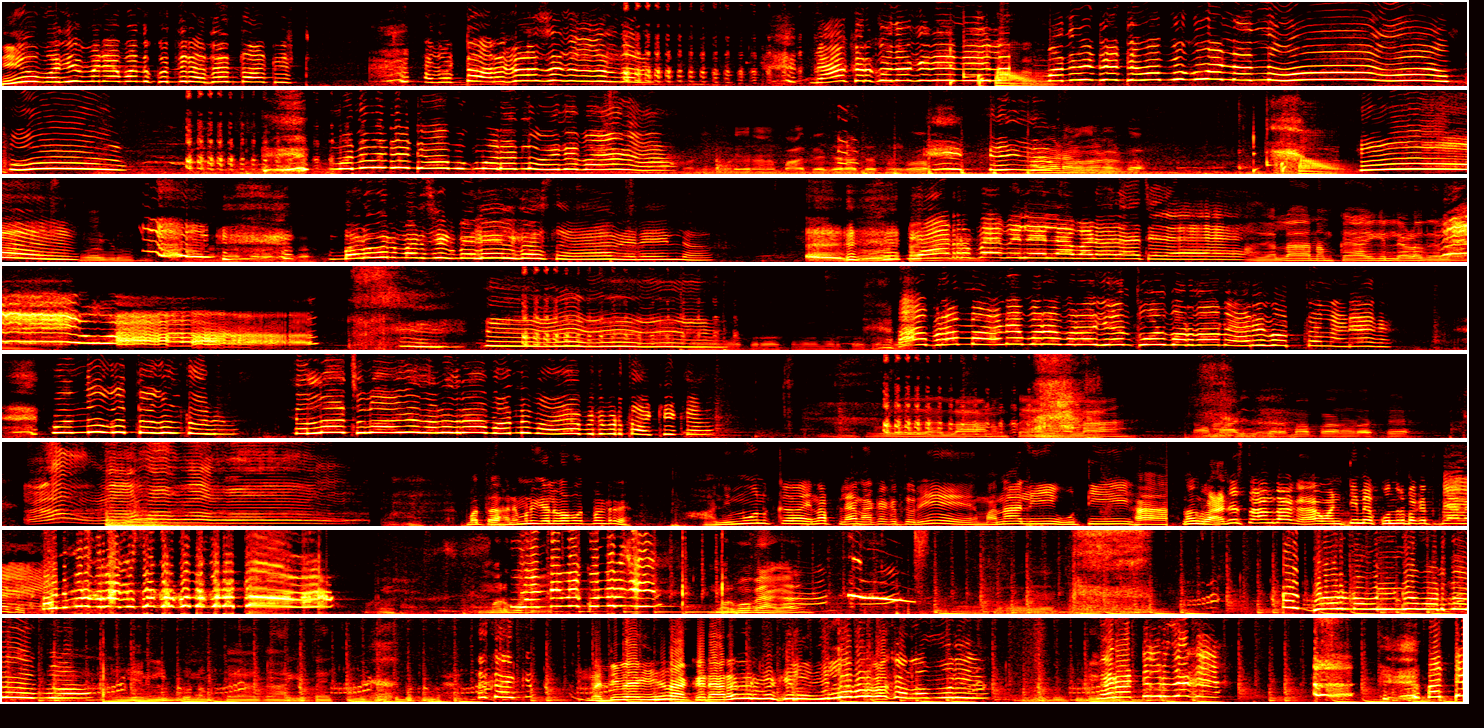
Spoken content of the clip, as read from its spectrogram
ನೀವು ಮದುವೆ ಮನ್ಯಾಗ ಬಂದು ಕೂತೀರಿ ಅದಂತ ಟ್ವಿಸ್ಟ್ ಅದೊಟ್ಟು ಮ್ಯಾಗ ಕರ್ಕೊಂಡೋಗಿರಿ ಇಲ್ಲ ಮದುವೆ ಡೇಟ್ ಯಾವಾಗ ಬೇಕು ಅಲ್ಲೂ ಅಪ್ಪು. ಮದುವೆ ಡೇಟ್ ಯಾವಾಗ ಬುಕ್ ಮಾಡೋದ್ಲು ಇದೆ ಬಾಯಾಗ ನೋಡಿದ್ರೆ ನನಗೆ ಭಾಳ ಬೇಜಾರಾಗ್ತದೆ ಬಡವನ ಮನಸ್ಸಿಗೆ ಬೆಲೆ ಇಲ್ಲ ದೋಸ್ತ ಬೆಲೆ ಇಲ್ಲ. ಎರಡು ರೂಪಾಯಿ ಬೆಲೆ ಇಲ್ಲ ಬಡವರ ಅದೆಲ್ಲ ನಮ್ಮ ಕೈಯಾಗಿಲ್ಲ ಹೇಳೋದೆಲ್ಲ ಆ ಬ್ರಹ್ಮ ಹಣೆ ಬರ ಬರ ಏನ್ ತೊಗೊಂಡ್ ಬರ್ದವನ ಯಾರಿಗೂ ಗೊತ್ತಲ್ಲ ನಡ್ಯಾಗ. ಒಂದು ಗೊತ್ತಾಗಲ್ತಾವ ಎಲ್ಲ ಚಲೋ ಆಗ್ಯದ ಅನ್ನೋದ್ರ ಬಂದು ಬಾಯ ಬಿದ್ದುಬಿಡ್ತಾ ಅಕ್ಕಿ ಕಾಳ. ಎಲ್ಲ ನಮ್ಮ ಕೈಯಾಗಿರಲ್ಲ. ನಾವು ಮಾಡಿದ ಕರ್ಮಪ್ಪ ನೋಡು ಅಷ್ಟೇ. ಮತ್ತು ಹನಿಮೂನಿಗೆ ಎಲ್ಲಿ ಹೋಗ್ಬೇಕು ಮಾಡ್ರಿ ಹನಿಮೂನ್ಕ ಏನ ಪ್ಲಾನ್ ಹಾಕಾಕತ್ತೀವಿ ರೀ. ಮನಾಲಿ ಊಟಿ. ನಂಗೆ ರಾಜಸ್ಥಾನದಾಗ ಒಂಟಿ ಮೇಲೆ ಕುಂದ್ರಬೇಕಂತ ಪ್ಲಾನ್ ಐತ್ರಿ. ಮರ್ಬೋ ದೇವ್ರು ಹಿಂಗೆ ಮಾಡ್ತಾಳೆ ಒಬ್ಬ ಏನಿಲ್ಲ ಬಿಡು ನಮ್ಮ ಕೈಯಾಗ ಆಗಿದ್ದಾಯ್ತು ಬಿಟ್ಟು ಮದುವೆ ಆ ಕಡೆ ಯಾರು ಇರ್ಬೇಕಿಲ್ಲ. ಇಲ್ಲೇ ಬರ್ಬೇಕಲ್ಲ ಹೊಟ್ಟೆ ಹೊಟ್ಟೆ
